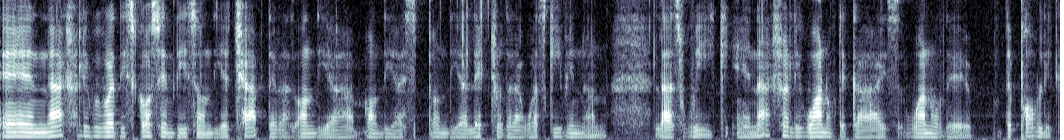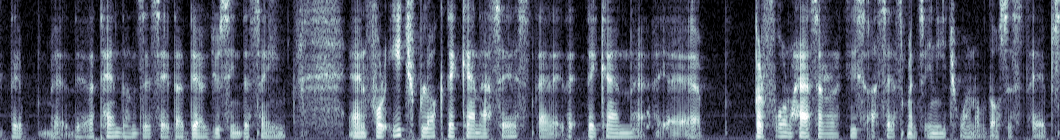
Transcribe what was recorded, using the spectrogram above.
And actually, we were discussing this on the chapter on the uh, on the uh, on the lecture that I was giving on last week. And actually, one of the guys, one of the the public, the, the attendants, they say that they are using the same. And for each block, they can assess, that they can uh, perform hazard assessments in each one of those steps.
